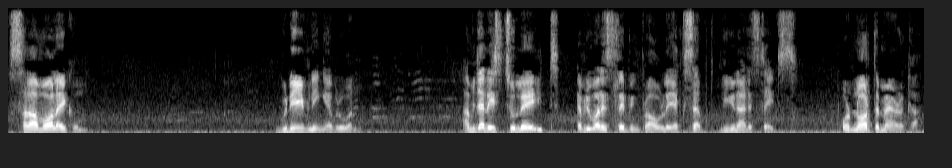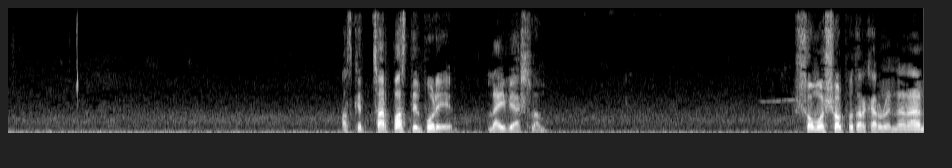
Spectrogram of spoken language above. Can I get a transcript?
Assalamu alaikum. Good evening, everyone. আমি জানি it's too late. Everyone is sleeping probably except the United States or North America. আজকে চার পাঁচ দিন পরে লাইভে আসলাম সময় স্বল্পতার কারণে নানান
